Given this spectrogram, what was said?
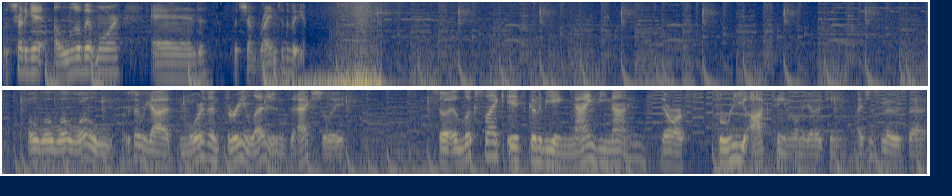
Let's try to get a little bit more, and let's jump right into the video. Oh, whoa, whoa, whoa. Looks like we got more than three legends, actually. So it looks like it's going to be a 9v9. There are three Octanes on the other team. I just noticed that.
